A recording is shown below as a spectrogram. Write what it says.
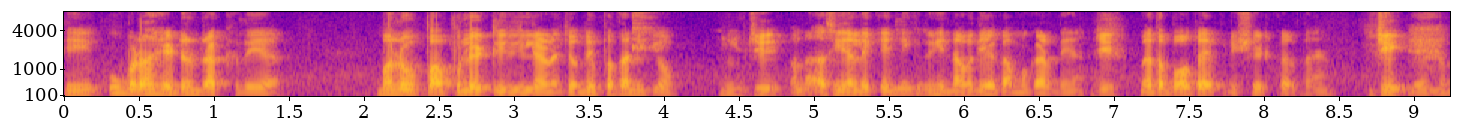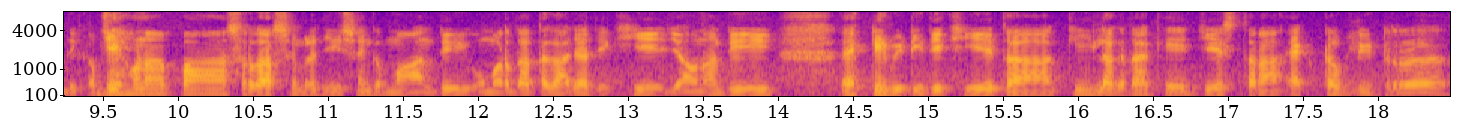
ਤੇ ਉਹ ਬੜਾ ਹਿਡਨ ਰੱਖਦੇ ਆ ਮੰਨ ਲਓ ਪਾਪੂਲੈਰਿਟੀ ਨਹੀਂ ਲੈਣਾ ਚਾਹੁੰਦੇ ਪਤਾ ਨਹੀਂ ਕਿਉਂ ਜੀ। ਹਨਾ ਅਸੀਂ ਹਲੇ ਕਹਿੰਦੇ ਕਿ ਤੁਸੀਂ ਇੰਨਾ ਵਧੀਆ ਕੰਮ ਕਰਦੇ ਆ। ਮੈਂ ਤਾਂ ਬਹੁਤ ਐਪਰੀਸ਼ੀਏਟ ਕਰਦਾ ਹਾਂ ਜੀ। ਮੈਂ ਉਹਨਾਂ ਦੀ ਕੰਮ ਜੇ ਹੁਣ ਆਪਾਂ ਸਰਦਾਰ ਸਿਮਰਨਜੀਤ ਸਿੰਘ ਮਾਨ ਦੀ ਉਮਰ ਦਾ ਤਗਾਜਾ ਦੇਖੀਏ ਜਾਂ ਉਹਨਾਂ ਦੀ ਐਕਟੀਵਿਟੀ ਦੇਖੀਏ ਤਾਂ ਕੀ ਲੱਗਦਾ ਕਿ ਜਿਸ ਤਰ੍ਹਾਂ ਐਕਟਿਵ ਲੀਡਰ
